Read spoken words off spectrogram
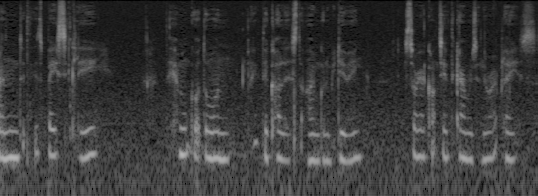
And it's basically they haven't got the one like the colours that I'm going to be doing. Sorry I can't see if the camera's in the right place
